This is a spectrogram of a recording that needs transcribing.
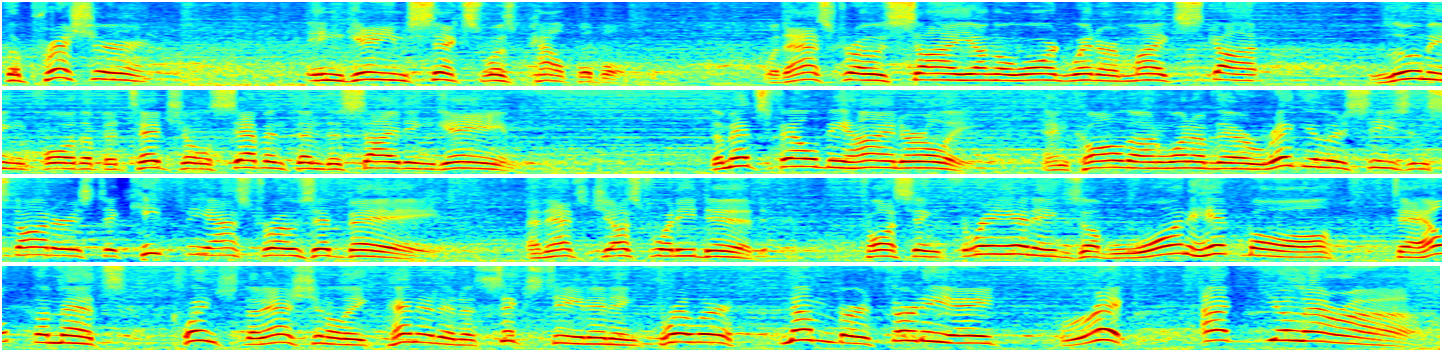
The pressure in Game 6 was palpable, with Astros Cy Young Award winner Mike Scott looming for the potential seventh and deciding game. The Mets fell behind early and called on one of their regular season starters to keep the Astros at bay. And that's just what he did, tossing three innings of one hit ball to help the Mets clinch the National League pennant in a 16 inning thriller. Number 38, Rick Aguilera.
